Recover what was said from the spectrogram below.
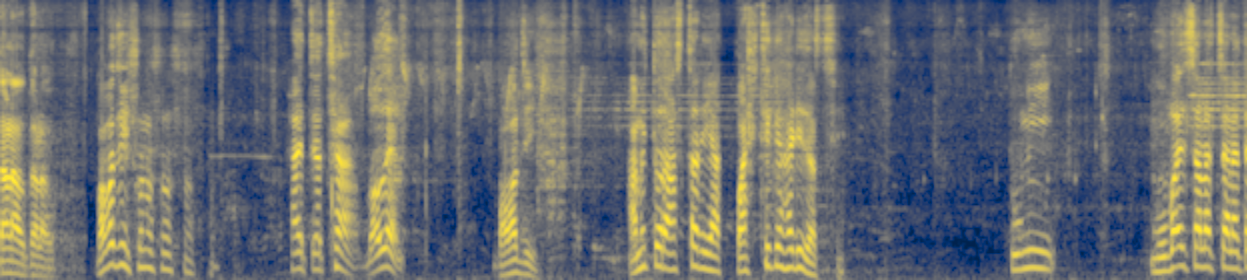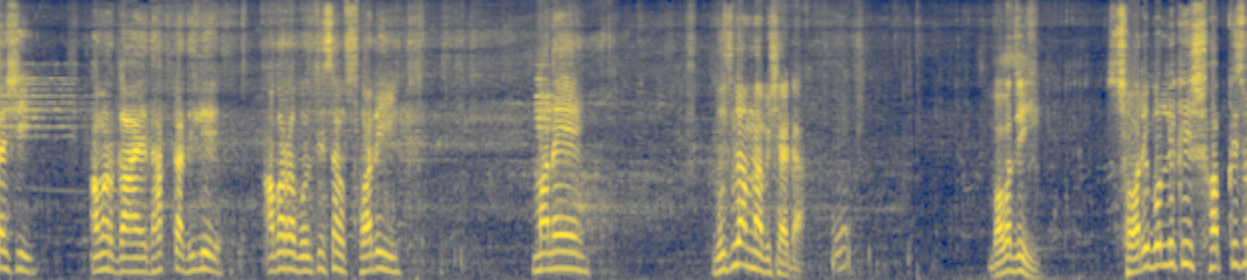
দাঁড়াও দাঁড়াও। বাবাজি শোনো শোনো শোনো। শোনো। হ্যাঁ চাচ্ছা বলেন। বাবাজি আমি তো রাস্তার এক পাশ থেকে হারিয়ে যাচ্ছি। তুমি মোবাইল চালাত চালাতে আসি আমার গায়ে ধাক্কা দিলে আবার বলতে চাও সরি মানে বুঝলাম না বিষয়টা। বাবাজি সরি বললে কি সব কিছু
